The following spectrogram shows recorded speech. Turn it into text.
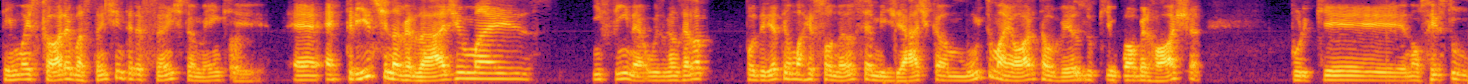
Tem uma história bastante interessante também que é, é, triste, na verdade, mas, enfim, né? O Sganzella poderia ter uma ressonância midiática muito maior, talvez, do que o Glauber Rocha, porque não sei se tu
